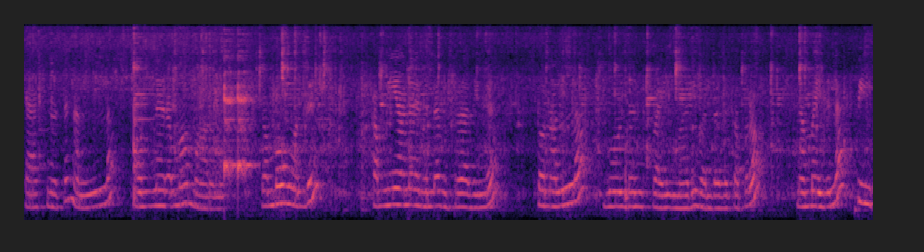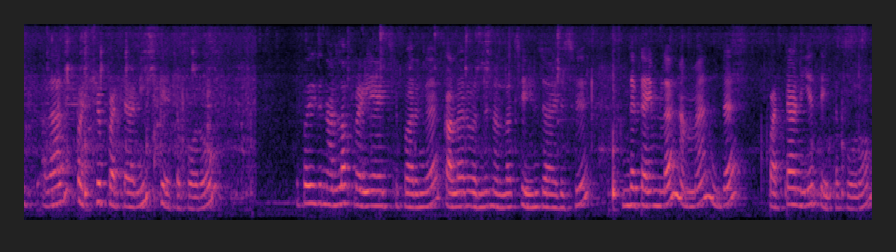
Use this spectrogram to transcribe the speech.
கேஷ்நட்டை நல்லா பொன்னிறமாக மாறணும். ரொம்பவும் வந்து கம்மியான இதில் விட்டுறாதீங்க. ஸோ நல்லா கோல்டன் ஃப்ரை மாதிரி வந்ததுக்கப்புறம் நம்ம இதில் பீஸ் அதாவது பச்சை பட்டாணி சேர்க்க போகிறோம் இப்போ இது நல்லா ஃப்ரை ஆகிடுச்சு பாருங்கள் கலர் வந்து நல்லா சேஞ்ச் ஆகிடுச்சு இந்த டைமில் நம்ம இந்த பட்டாணியை சேர்த்த போகிறோம்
